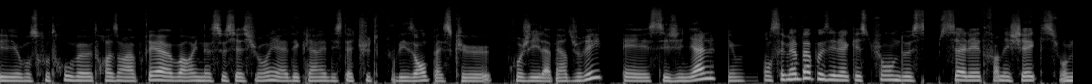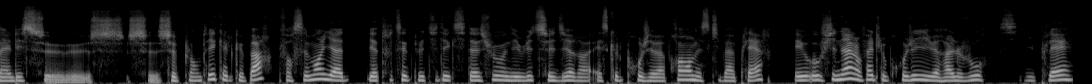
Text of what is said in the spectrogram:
Et on se retrouve trois ans après à avoir une association et à déclarer des statuts tous les ans parce que le projet il a perduré et c'est génial. Et on s'est même pas posé la question de si ça allait être un échec, si on allait se, se, planter quelque part. Forcément, il y a, y a toute cette petite excitation au début de se dire est-ce que le projet va prendre, est-ce qu'il va plaire? Et au final, en fait, le projet, il verra le jour s'il plaît.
